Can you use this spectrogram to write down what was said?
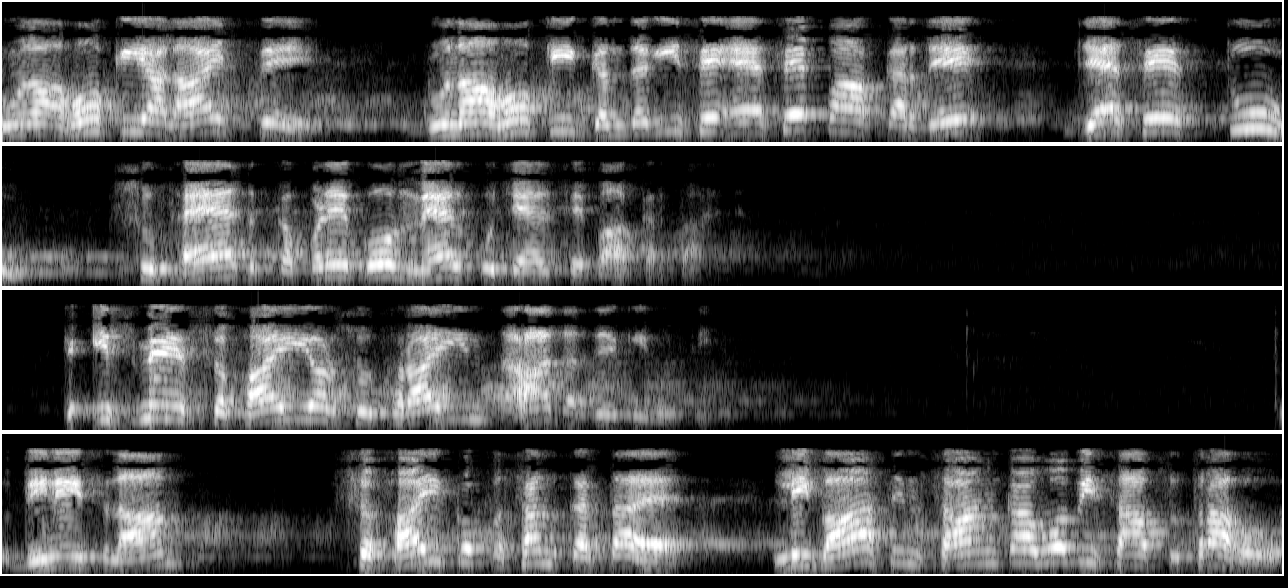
گناہوں کی علائش سے، گناہوں کی گندگی سے ایسے پاک کر دے جیسے تو سفید کپڑے کو میل کچیل سے پاک کرتا ہے۔ کہ اس میں صفائی اور ستھرائی انتہا درجے کی ہوتی ہے۔ تو دین اسلام صفائی کو پسند کرتا ہے۔ لباس انسان کا وہ بھی صاف ستھرا ہو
